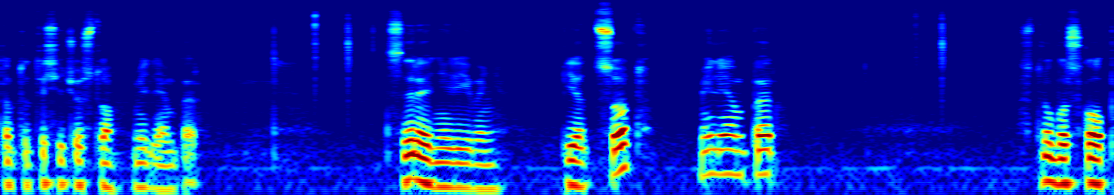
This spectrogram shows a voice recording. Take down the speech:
Тобто 1100 мА. Середній рівень 500 мА. Стробоскоп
